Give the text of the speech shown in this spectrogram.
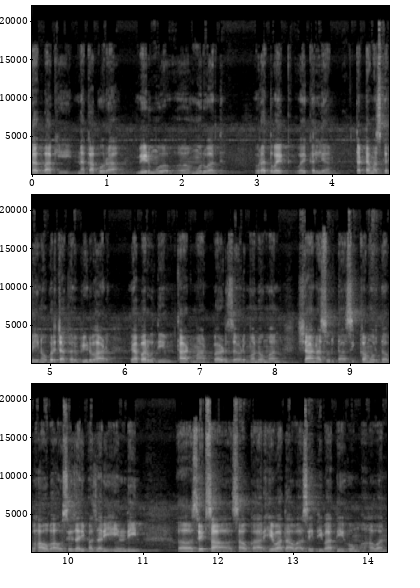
थकबाकी नकाकोरा भीड मु मुरवत व्रत वैक वैकल्य थट्टामस्करी नोकरचाकर भीडभाड व्यापार उद्यम थाटमाट पडझड मनोमन शहाणा सुरता सिक्कामूर्त भावभाव शेजारी पाजारी हिंदी सेठ सा सावकार हेवा दावा शेतीभाती होम हवन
